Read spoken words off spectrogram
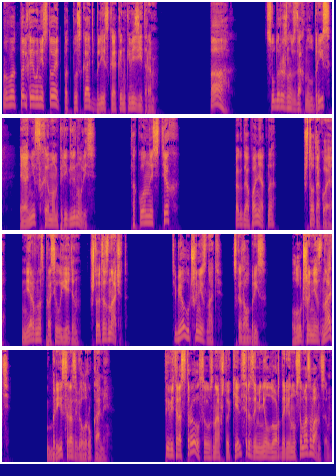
Вот только его не стоит подпускать близко к инквизиторам. Ах! Судорожно вздохнул Брис, и они с Хэмом переглянулись. Так он из тех? Когда понятно. Что такое? Нервно спросил Един. Что это значит? Тебе лучше не знать, сказал Брис. Лучше не знать? Брис развел руками. Ты ведь расстроился, узнав, что Кельсер заменил лорда Рину самозванцем.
